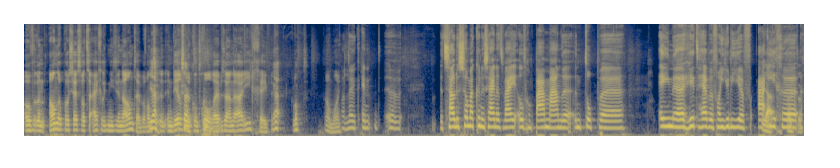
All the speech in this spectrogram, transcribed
over een ander proces wat ze eigenlijk niet in de hand hebben. Want een, deel van de controle hebben ze aan de AI gegeven. Ja, klopt. Oh, mooi. Wat leuk. En uh, het zou dus zomaar kunnen zijn dat wij over een paar maanden een top uh, één uh, hit hebben van jullie AI. Ja, dat,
